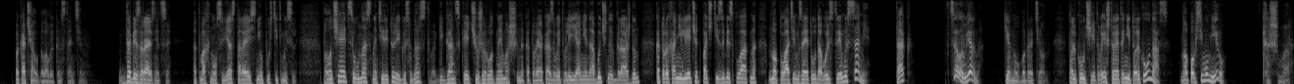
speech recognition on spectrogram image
— покачал головой Константин. — Да без разницы, — отмахнулся я, стараясь не упустить мысль. Получается, у нас на территории государства гигантская чужеродная машина, которая оказывает влияние на обычных граждан, которых они лечат почти за бесплатно, но платим за это удовольствие мы сами. Так? В целом верно, — кивнул Багратион. Только учитывая, что это не только у нас, но по всему миру. Кошмар.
